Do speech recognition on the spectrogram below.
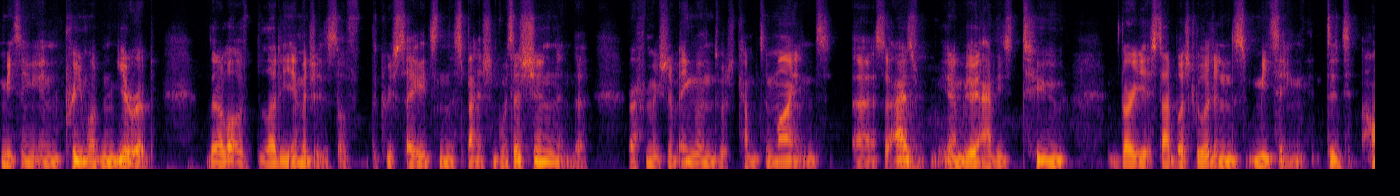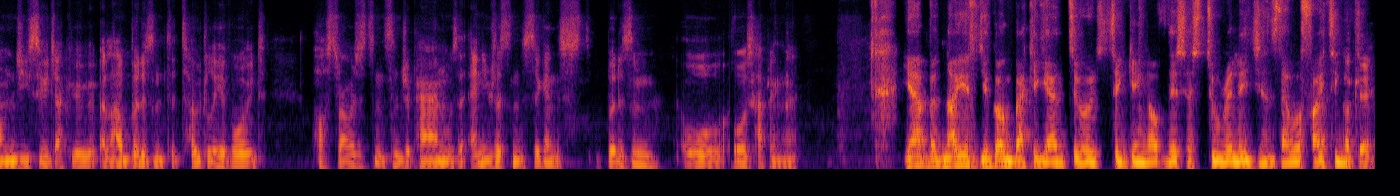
meeting in pre-modern Europe, there are a lot of bloody images of the Crusades and the Spanish Inquisition and the Reformation of England, which come to mind. Uh, so, as you know, we don't have these two very established religions meeting. Did Honji Suijaku allow Buddhism to totally avoid hostile resistance in Japan? Was there any resistance against Buddhism, or what was happening there? Yeah, but now you're, going back again to thinking of this as two religions that were fighting. Okay,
